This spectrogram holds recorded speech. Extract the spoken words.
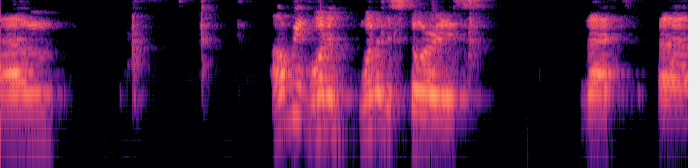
Um, I'll read one of one of the stories that uh,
